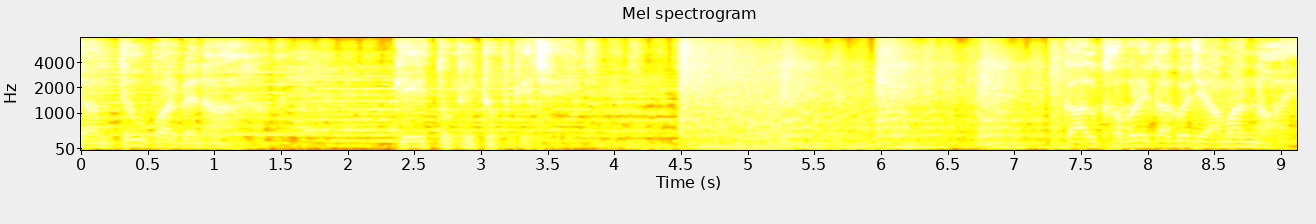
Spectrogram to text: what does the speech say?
জানতেও পারবে না কে তোকে টপকেছে। কাল খবরের কাগজে আমার নয়,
